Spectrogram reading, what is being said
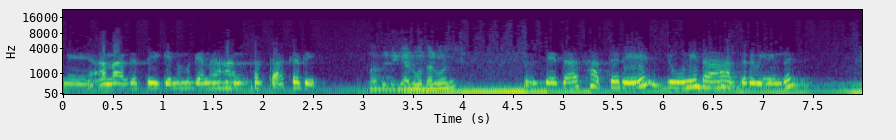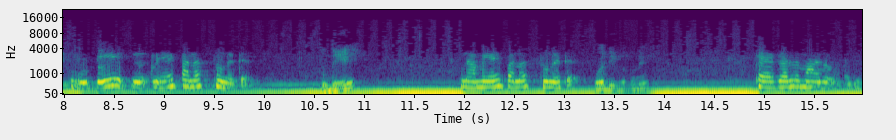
මේ අනාගත ඉගෙනුම ගැන අහන්න කතා කරේ මන්දිලි කියනවා දරුවගේ 2004 ජූනි 14 වෙනිදා උදේ 9:53ට උදේ 9:53ට ඔය දීපතුනේ කෑගල්ල මහරෝහලේ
